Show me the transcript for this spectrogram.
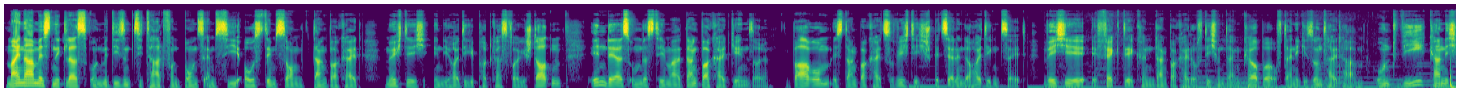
Mein Name ist Niklas und mit diesem Zitat von Bones MC aus dem Song Dankbarkeit möchte ich in die heutige Podcast-Folge starten, in der es um das Thema Dankbarkeit gehen soll. Warum ist Dankbarkeit so wichtig, speziell in der heutigen Zeit? Welche Effekte können Dankbarkeit auf dich und deinen Körper, auf deine Gesundheit haben? Und wie kann ich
